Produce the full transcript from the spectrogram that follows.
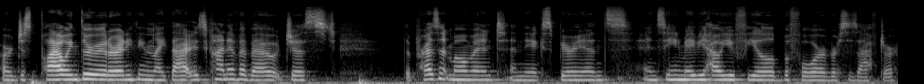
or just plowing through it or anything like that. It's kind of about just the present moment and the experience and seeing maybe how you feel before versus after.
